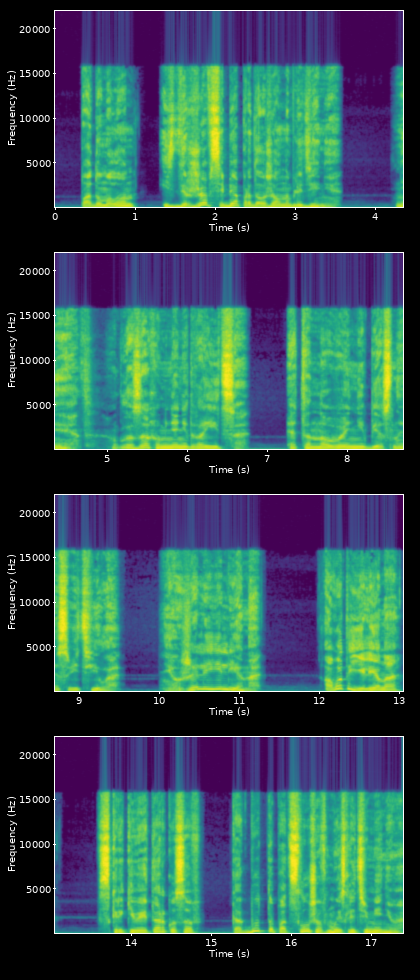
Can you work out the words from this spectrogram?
— подумал он и, сдержав себя, продолжал наблюдение. «Нет, в глазах у меня не двоится. Это новое небесное светило. Неужели Елена? А вот и Елена, вскрикивает Аркусов, как будто подслушав мысли Тюменева.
